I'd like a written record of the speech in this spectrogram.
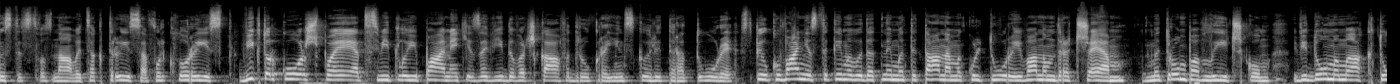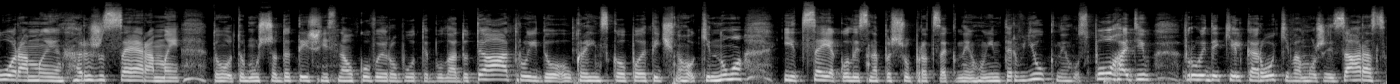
мистецтвознавець, актриса, фольклорист. Віктор Корж, поет світлої пам'яті, завідувач кафедри української літератури, спілкування з такими видатними титанами культури Іваном Драчем, Дмитром Павличком, відомими акторами, режисерами, то- тому що дотичність наукової роботи була до театру і до українського поетичного кіно. І це я колись напишу про це книгу інтерв'ю, книгу спогадів. Пройде кілька років, а може і зараз.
